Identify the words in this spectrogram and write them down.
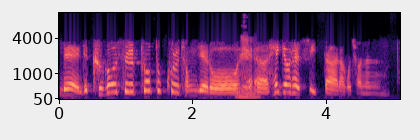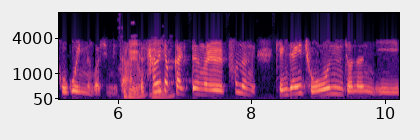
네, 이제 그것을 프로토콜 경제로 네. 해, 어, 해결할 수 있다라고 저는 보고 있는 것입니다. 그래요? 그러니까 사회적 네. 갈등을 푸는 굉장히 좋은 저는 이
